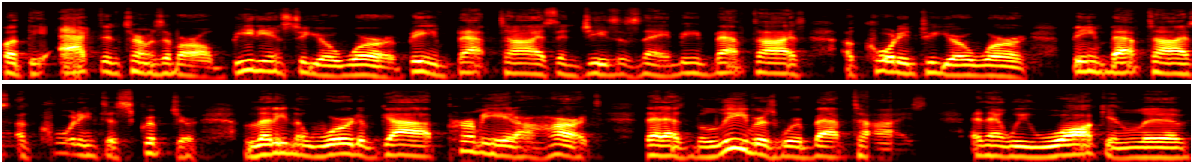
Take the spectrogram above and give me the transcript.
but the act in terms of our obedience to your word, being baptized in Jesus' name, being baptized according to your word, being baptized according to scripture, letting the word of God permeate our hearts, that as believers we're baptized and that we walk and live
